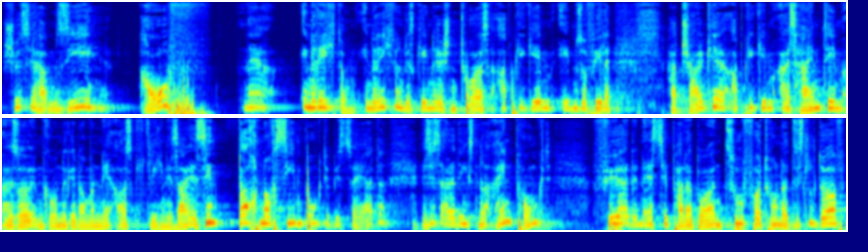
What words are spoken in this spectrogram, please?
Schüsse haben sie auf, naja, in Richtung, in Richtung des gegnerischen Tors abgegeben. Ebenso viele hat Schalke abgegeben als Heimteam, also im Grunde genommen eine ausgeglichene Sache. Es sind doch noch sieben Punkte bis zur Hertha. Es ist allerdings nur ein Punkt für den SC Paderborn zu Fortuna Düsseldorf.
